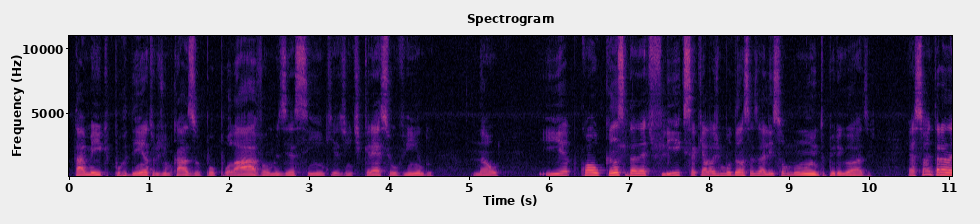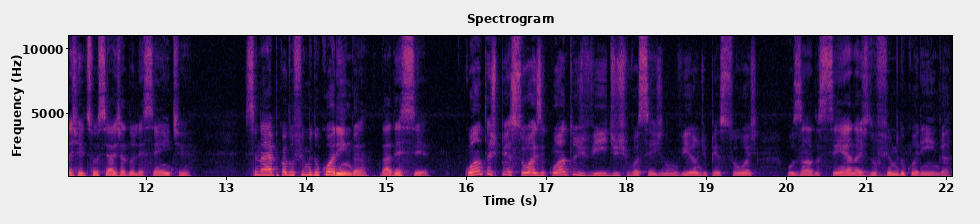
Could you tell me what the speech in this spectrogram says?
estar meio que por dentro de um caso popular, vamos dizer assim, que a gente cresce ouvindo. Não. E é- com o alcance da Netflix, aquelas mudanças ali são muito perigosas. É só entrar nas redes sociais de adolescente. Se na época do filme do Coringa, da DC, quantas pessoas e quantos vídeos vocês não viram de pessoas usando cenas do filme do Coringa,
